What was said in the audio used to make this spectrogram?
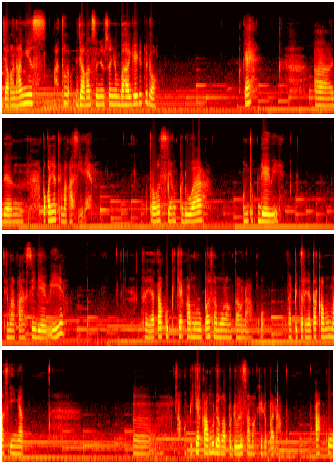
jangan nangis atau jangan senyum-senyum bahagia gitu dong. Oke? Okay? uh, dan pokoknya terima kasih deh. Terus yang kedua untuk Dewi terima kasih Dewi. Ternyata aku pikir kamu lupa sama ulang tahun aku. Tapi ternyata kamu masih ingat. Hmm, aku pikir kamu udah gak peduli sama kehidupan aku. Aku.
